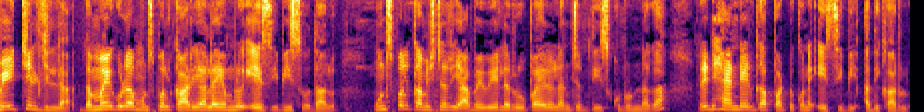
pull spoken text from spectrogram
మేడ్చల్ జిల్లా దమ్మాయిగూడ మున్సిపల్ కార్యాలయంలో ఏసీబీ సోదాలు. మున్సిపల్ కమిషనర్ యాభై వేల రూపాయలు లంచం తీసుకుంటుండగా రెడ్ హ్యాండెడ్గా పట్టుకున్న ఏసీబీ అధికారులు.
